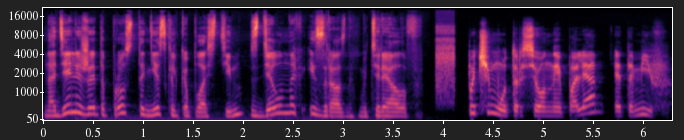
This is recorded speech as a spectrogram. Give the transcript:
На деле же это просто несколько пластин, сделанных из разных материалов. Почему торсионные поля – это миф?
